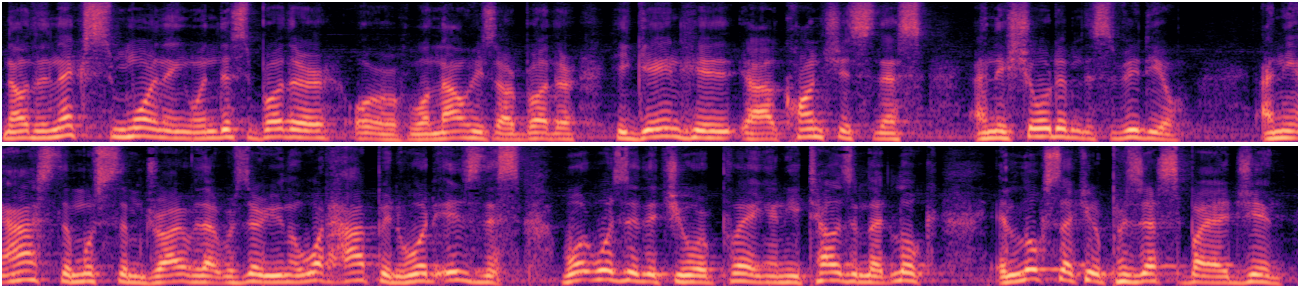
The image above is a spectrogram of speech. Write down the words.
Now the next morning when this brother, or well now he's our brother, he gained his uh, consciousness and they showed him this video. And he asked the Muslim driver that was there, you know, what happened? What is this? What was it that you were playing? And he tells him that, look, it looks like you're possessed by a jinn.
